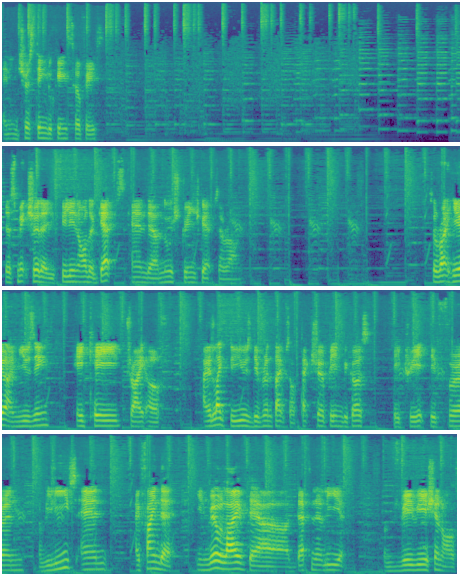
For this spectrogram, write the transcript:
an interesting looking surface. Just make sure that you fill in all the gaps and there are no strange gaps around. So right here I'm using AK Dry Earth. I like to use different types of texture paint because they create different reliefs and I find that in real life there are definitely a variation of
